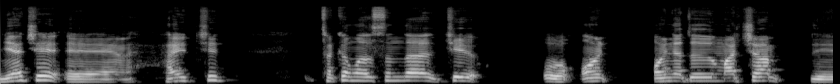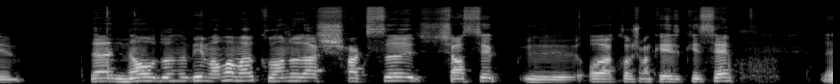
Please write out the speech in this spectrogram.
gerçi e, her iki takım arasındaki o on, oynadığı maça e, ne olduğunu bilmem ama Kronular şahsı şahsi e, olarak konuşmak gerekirse e,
